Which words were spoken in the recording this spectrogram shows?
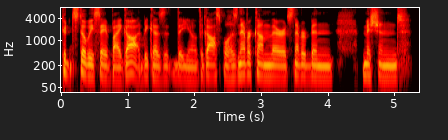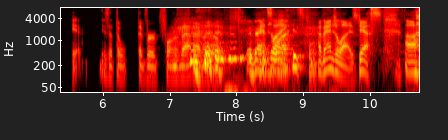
could still be saved by God because the you know the gospel has never come there. It's never been missioned is that the, the verb form of that? I don't know. evangelized. Like, evangelized, yes. Uh,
